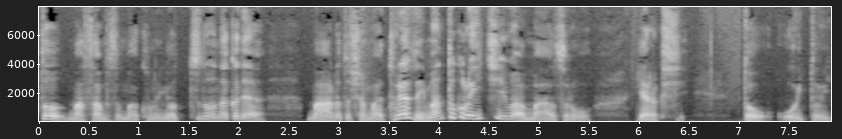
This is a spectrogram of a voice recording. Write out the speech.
と、まあ、サムスン、まあ、この4つの中では、まあ、あるとしては、まあ、とりあえず今のところ1位は、まあ、その、ギャラクシーと置いとい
